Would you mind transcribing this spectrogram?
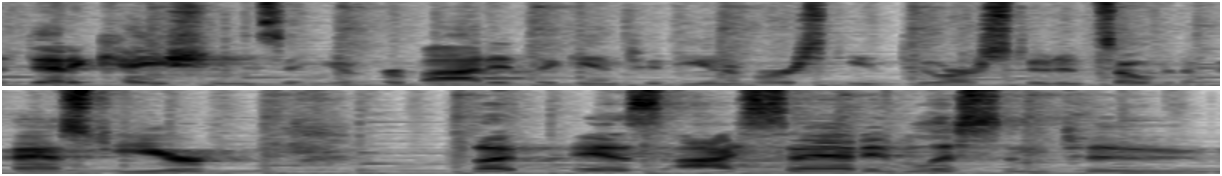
the dedications that you have provided, again, to the university and to our students over the past year. But as I sat and listened to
